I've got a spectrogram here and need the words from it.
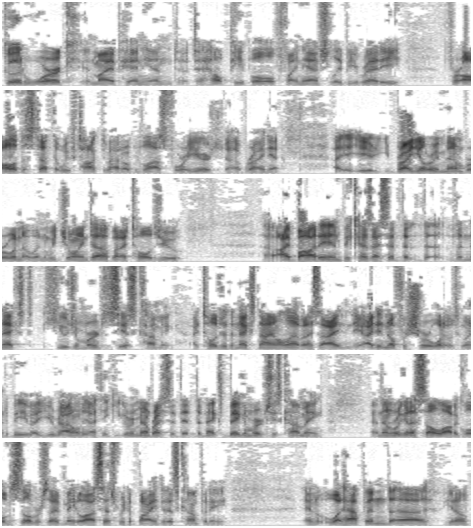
good work, in my opinion, to, to, help people financially be ready for all of the stuff that we've talked about over the last four years, uh, Brian. Yeah, you, Brian, you'll remember when when we joined up, and I told you uh, I bought in because I said that the, the next huge emergency is coming. I told you the next 9/11. I said I didn't, I didn't know for sure what it was going to be, but you, I, I think you can remember. I said that the next big emergency is coming, and then we're going to sell a lot of gold and silver. So it made a lot of sense for me to buy into this company. And what happened? Uh, you know,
